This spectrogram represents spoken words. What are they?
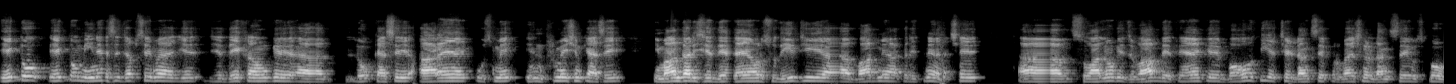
एक दो एक दो महीने से जब से मैं ये ये देख रहा हूँ कि लोग कैसे आ रहे हैं, उसमें इंफॉर्मेशन कैसे ईमानदारी से दे रहे हैं, और सुधीर जी बाद में आकर इतने अच्छे सवालों के जवाब देते हैं कि बहुत ही अच्छे ढंग से प्रोफेशनल ढंग से उसको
